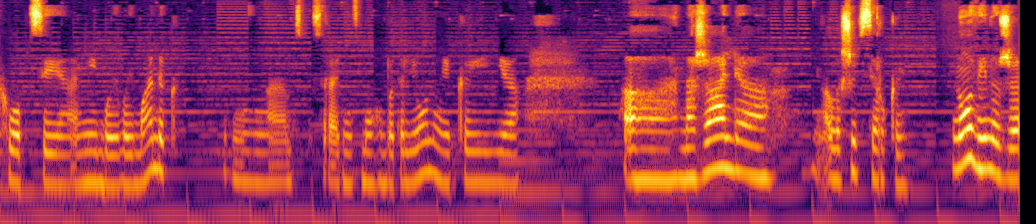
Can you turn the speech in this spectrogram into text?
хлопці, мій бойовий медик безпосередньо з мого батальйону, який, на жаль, е, лишився руки. Ну, він уже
